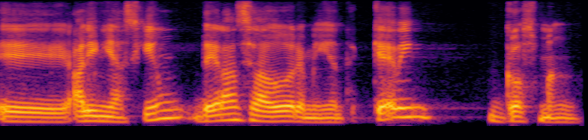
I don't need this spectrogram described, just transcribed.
eh, alineación de lanzadores, mi gente. Kevin Gossman.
